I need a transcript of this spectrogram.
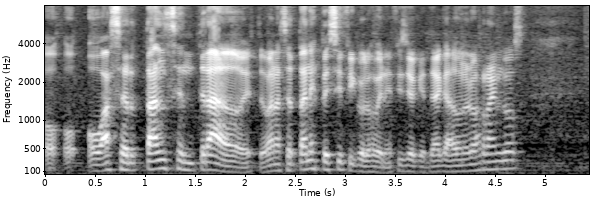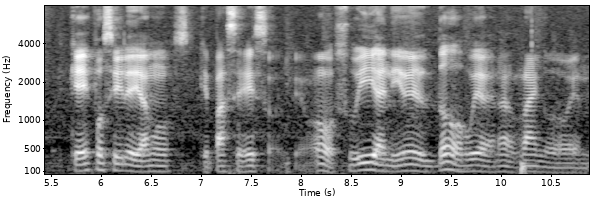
o, va a ser tan centrado esto, van a ser tan específicos los beneficios que te da cada uno de los rangos, que es posible, digamos, que pase eso. oh, subí a nivel 2, voy a ganar rango en,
